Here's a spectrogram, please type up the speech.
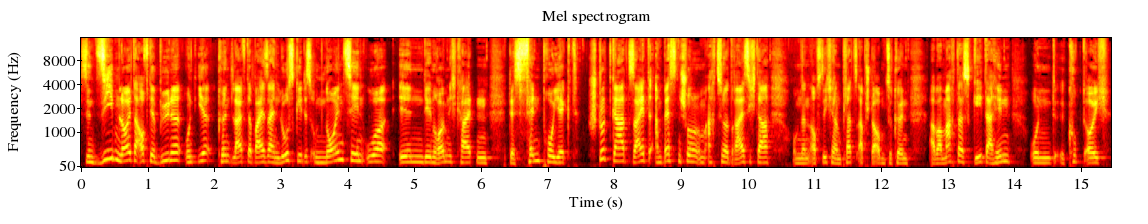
Es sind sieben Leute auf der Bühne und ihr könnt live dabei sein. Los geht es um 19 Uhr in den Räumlichkeiten des Fanprojekt Stuttgart seid am besten schon um 18.30 Uhr da, um dann auch sicher einen Platz abstauben zu können. Aber macht das, geht dahin und guckt euch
